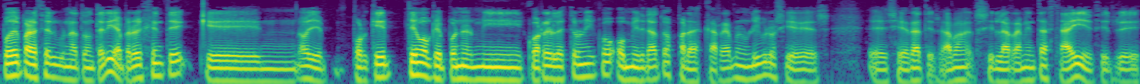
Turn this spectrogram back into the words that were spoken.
puede parecer una tontería, pero hay gente que, mm, oye, ¿por qué tengo que poner mi correo electrónico o mis datos para descargarme un libro si es, eh, si es gratis. si la herramienta está ahí. Es decir, eh,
